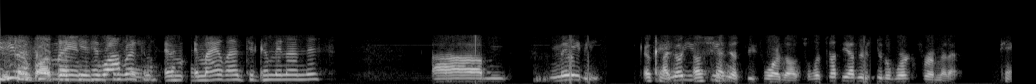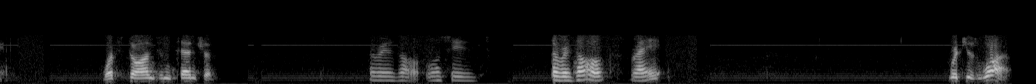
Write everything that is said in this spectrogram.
Did you Because know what my intention walking. Am, am I allowed to come in on this? Um, maybe. Okay. I know you've I'll seen this before, though, so let's let the others do the work for a minute. Okay. What's Dawn's intention? The result. Well, she's the results, right? Which is what?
